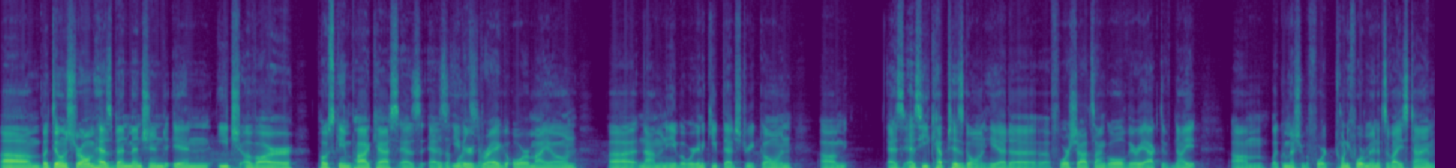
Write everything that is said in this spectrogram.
um, but Dylan Strome has been mentioned in each of our post game podcasts as as As either star. Greg or my own uh, nominee. But we're gonna keep that streak going. Um, as as he kept his going, he had uh, four shots on goal, very active night. Um, like we mentioned before, 24 minutes of ice time,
